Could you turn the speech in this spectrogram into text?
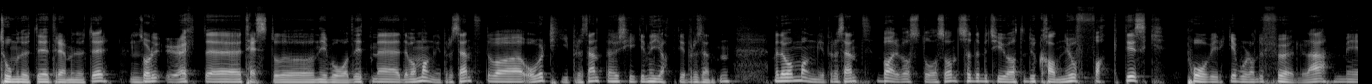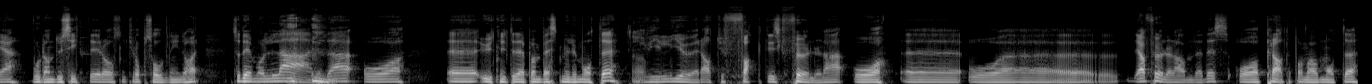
to minutter, tre minutter, så har du økt eh, testonivået ditt med Det var mange prosent. Det var over 10 men jeg husker ikke nøyaktig prosenten. Men det var mange prosent bare ved å stå sånn. Så det betyr jo at du kan jo faktisk påvirke hvordan du føler deg med hvordan du sitter og åssen kroppsholdning du har. Så det med å lære deg å uh, utnytte det på en best mulig måte, vil gjøre at du faktisk føler deg og, uh, og eh, ja, føler deg annerledes og prater på en annen måte.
